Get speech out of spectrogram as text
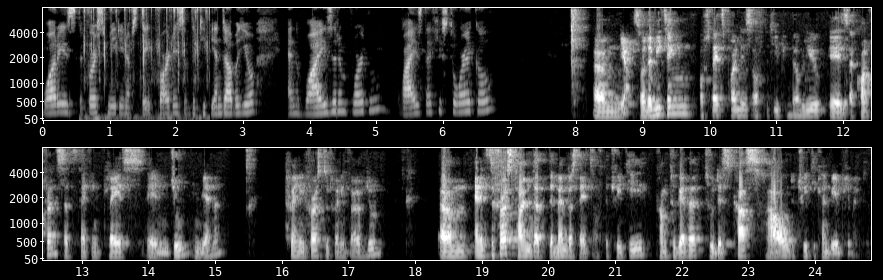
What is the first meeting of state parties of the TPNW, and why is it important? Why is that historical? Um, yeah, so the meeting of states parties of the TPNW is a conference that's taking place in June in Vienna, 21st to 23rd of June. Um, and it's the first time that the member states of the treaty come together to discuss how the treaty can be implemented.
